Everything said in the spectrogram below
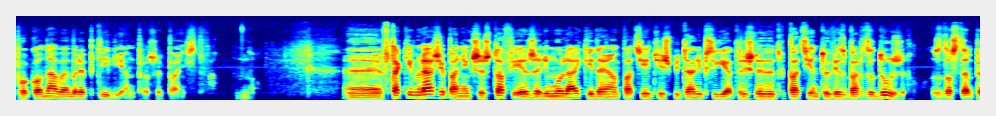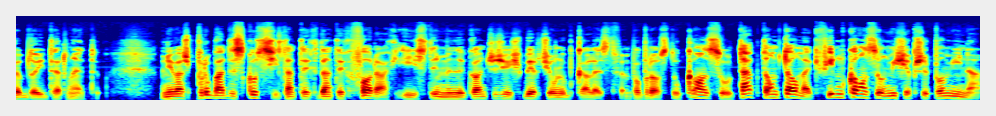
pokonałem reptilian, proszę państwa. E, w takim razie, panie Krzysztofie, jeżeli mu lajki dają pacjenci szpitali psychiatrycznych, tych pacjentów jest bardzo dużo z dostępem do internetu. Ponieważ próba dyskusji na tych, na tych forach i z tym kończy się śmiercią lub kalectwem. Po prostu. Konsul, tak, Tom Tomek, film Konsul mi się przypomina.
